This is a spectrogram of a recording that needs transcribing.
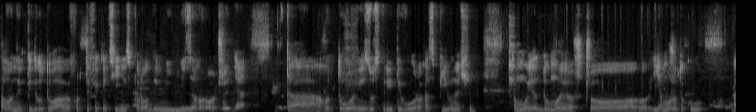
вони підготували фортифікаційні споруди, мінні загородження та готові зустріти ворога з півночі. Тому я думаю, що я можу таку е,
